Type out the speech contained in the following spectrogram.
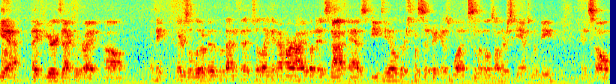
Yeah, I- you're exactly right. Um, I think there's a little bit of a benefit to like an MRI, but it's not as detailed or specific as what some of those other scans would be. And so,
